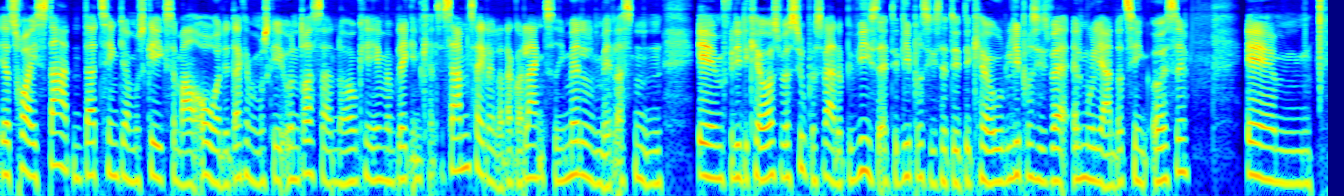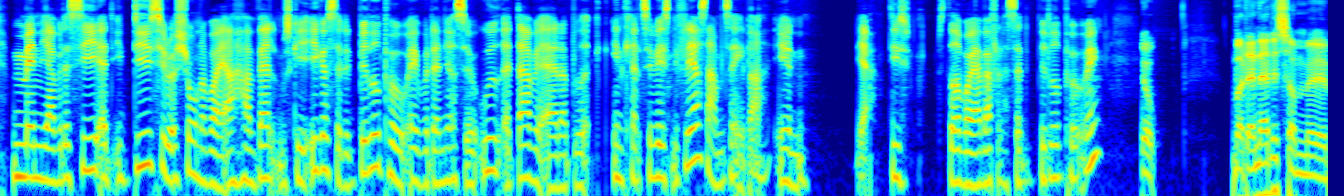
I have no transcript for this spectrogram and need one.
jeg tror i starten, der tænkte jeg måske ikke så meget over det. Der kan man måske undre sig, når okay, man bliver ikke indkaldt til samtale, eller der går lang tid imellem, eller sådan. Øhm, fordi det kan jo også være super svært at bevise, at det lige præcis er det. Det kan jo lige præcis være alle mulige andre ting også. Øhm, men jeg vil da sige, at i de situationer, hvor jeg har valgt måske ikke at sætte et billede på af, hvordan jeg ser ud, at der er der blevet indkaldt til væsentligt flere samtaler, end ja, de steder, hvor jeg i hvert fald har sat et billede på, ikke? Hvordan er det som øh,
